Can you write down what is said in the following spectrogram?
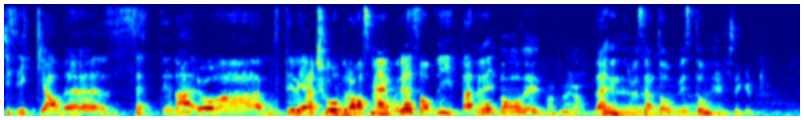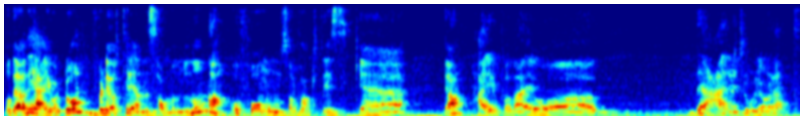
Hvis ikke jeg hadde sittet der og eh, motivert så bra som jeg gjorde, så hadde du gitt deg før. Da hadde jeg gitt meg før, ja. Det er 100% overbevist om. Helt sikkert. Og det hadde jeg gjort òg. For det å trene sammen med noen, da, og få noen som faktisk eh, ja, heier på deg og Det er utrolig ålreit.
